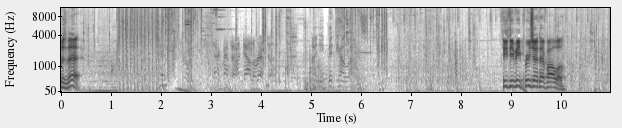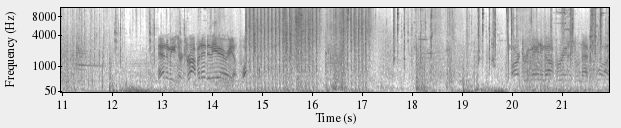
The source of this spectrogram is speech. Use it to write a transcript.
What is that? Tac map to hunt down the rest of them. I need mid-cal rounds. TTV, appreciate that follow. Enemies are dropping into the area. What? Marked remaining operators from that squad.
